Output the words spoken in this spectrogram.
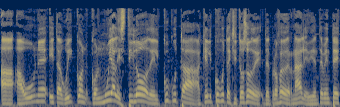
a, a un eh, Itagüí con, con muy al estilo del Cúcuta, aquel Cúcuta exitoso de- del profe Bernal, evidentemente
